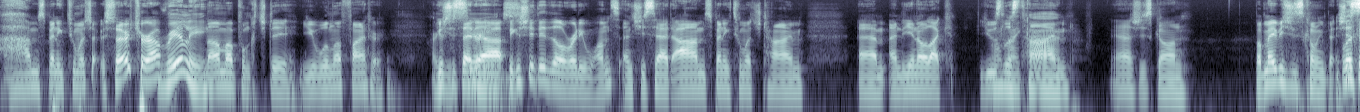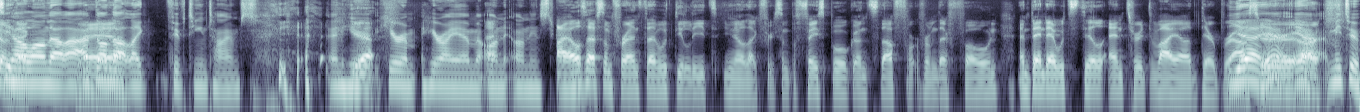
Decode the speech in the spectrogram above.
ah, I'm spending too much. time. Search her up. Really? Nama.st. You will not find her. Are Because she said, yeah, serious? because she did it already once, and she said, ah, I'm spending too much time, um, and you know, like Oh useless Oh time. God. Yeah, she's gone. But maybe she's coming back. She's Let's see coming how back. long that. la- I've done yeah. that like 15 times, and here, Yeah. here, here I am on on Instagram. I also have some friends that would delete, you know, like for example, Facebook and stuff for, from their phone, and then they would still enter it via their browser. yeah, yeah, yeah. Me too,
